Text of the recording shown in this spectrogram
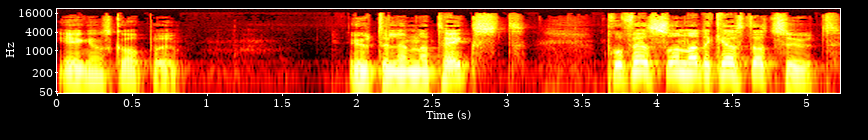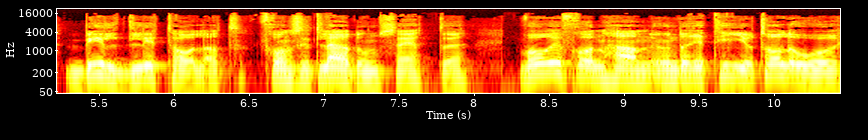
egenskaper. Utelämna text. Professorn hade kastats ut, bildligt talat, från sitt lärdomssäte varifrån han under ett tiotal år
